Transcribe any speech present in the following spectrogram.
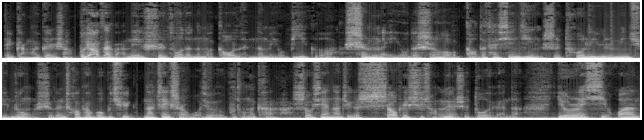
得赶快跟上，不要再把内饰做的那么高冷，那么有逼格。审美有的时候搞得太先进，是脱离于人民群众，是跟钞票过不去。那这事儿我就有不同的看法。首先呢，这个消费市场永远是多元的，有人喜欢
